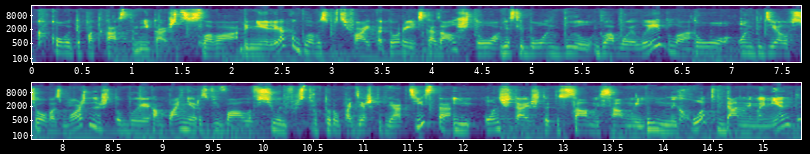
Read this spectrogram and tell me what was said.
какого-то подкаста, мне кажется, слова Даниэля Эка, главы Spotify, который сказал, что если бы он был главой лейбла, то он бы делал все возможное, чтобы компания развивала всю инфраструктуру поддержки для артиста, и он считает, что это самый-самый умный ход в данный момент,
